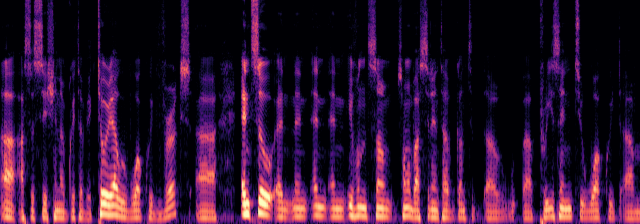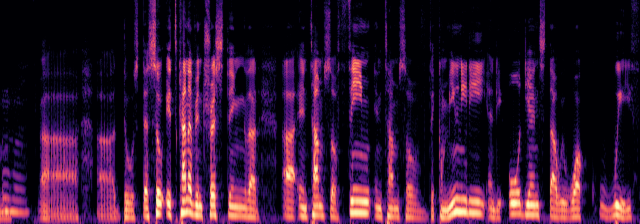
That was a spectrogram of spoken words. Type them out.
uh, Association of Greater Victoria. We've worked with VIRCS, uh, and so and, and and and even some some of our students have gone to uh, uh, prison to work with um, uh, uh, those. There. So it's kind of interesting that uh, in terms of theme, in terms of the community and the audience that we work with,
